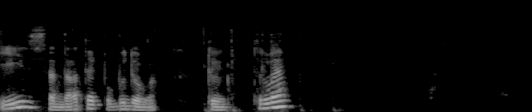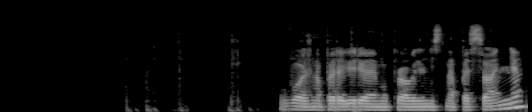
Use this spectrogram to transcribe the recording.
і задати побудову туртле. Уважно перевіряємо правильність написання.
